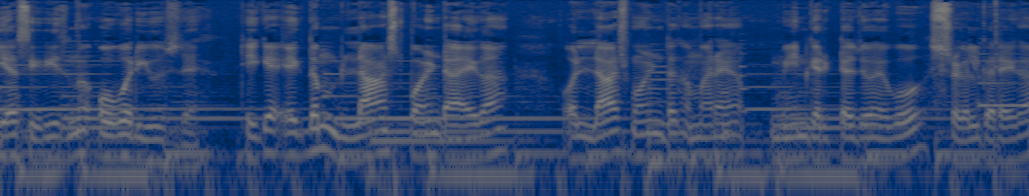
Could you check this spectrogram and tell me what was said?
या सीरीज़ में ओवर यूज़ है, ठीक है? एकदम लास्ट पॉइंट आएगा और लास्ट पॉइंट तक हमारा मेन कैरेक्टर जो है वो स्ट्रगल करेगा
